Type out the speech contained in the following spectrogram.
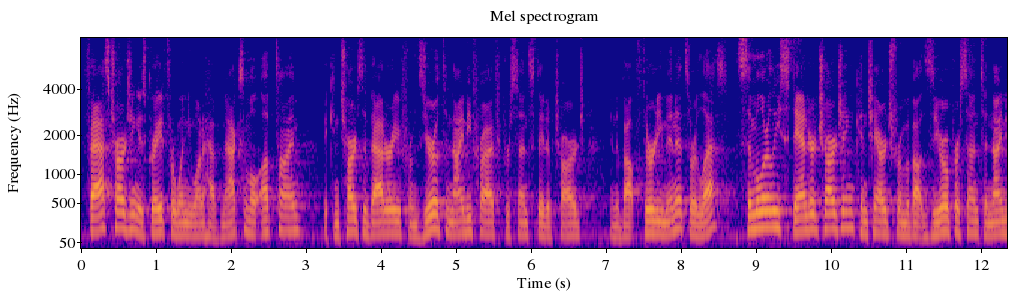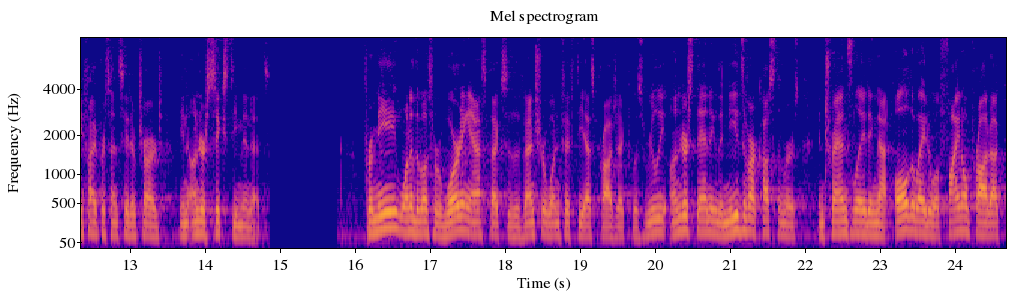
Fast charging is great for when you want to have maximal uptime. It can charge the battery from 0 to 95% state of charge in about 30 minutes or less. Similarly, standard charging can charge from about 0% to 95% state of charge in under 60 minutes. For me, one of the most rewarding aspects of the Venture 150S project was really understanding the needs of our customers and translating that all the way to a final product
